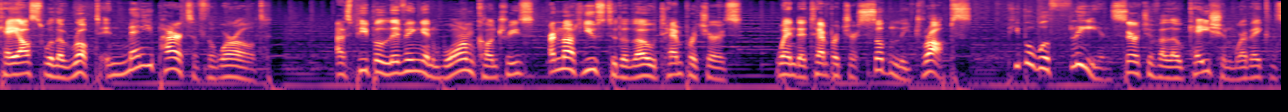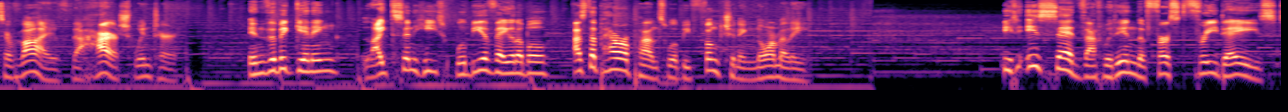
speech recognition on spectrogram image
chaos will erupt in many parts of the world. As people living in warm countries are not used to the low temperatures, when the temperature suddenly drops, people will flee in search of a location where they can survive the harsh winter. In the beginning, lights and heat will be available as the power plants will be functioning normally. It is said that within the first three days,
